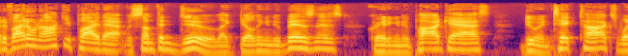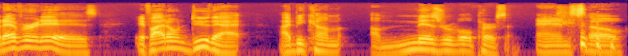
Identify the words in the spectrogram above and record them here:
But if I don't occupy that with something to do, like building a new business, creating a new podcast, doing TikToks, whatever it is, if I don't do that, I become a miserable person. And so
